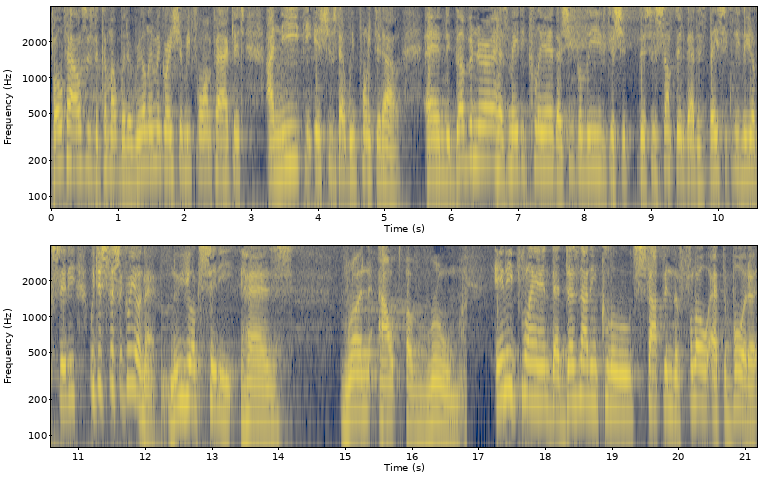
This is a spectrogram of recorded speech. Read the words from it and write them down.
both houses to come up with a real immigration reform package. I need the issues that we pointed out. And the governor has made it clear that she believes this, should, this is something that is basically New York City. We just disagree on that. New York City has run out of room. Any plan that does not include stopping the flow at the border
